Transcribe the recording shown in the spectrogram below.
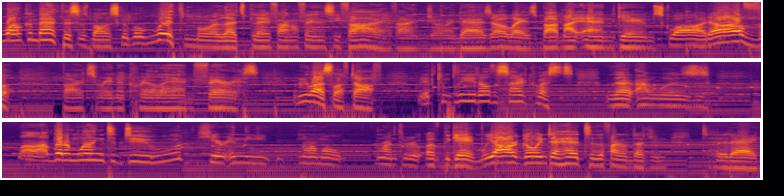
Welcome back, this is Ballerscuba with more Let's Play Final Fantasy V. I'm joined as always by my endgame squad of Bartz, Reina, Krile, and Faris. When we last left off, we had completed all the side quests that I was, well, that I'm willing to do here in the normal run through of the game. We are going to head to the final dungeon today.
